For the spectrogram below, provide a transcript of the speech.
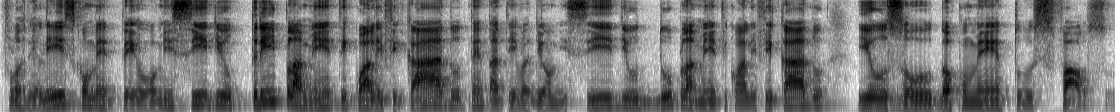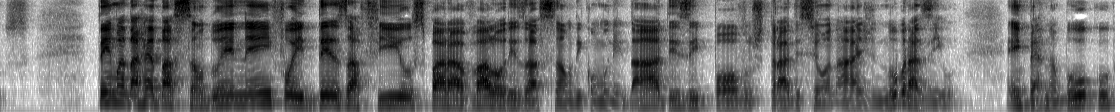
Flor de Lis cometeu homicídio triplamente qualificado, tentativa de homicídio duplamente qualificado e usou documentos falsos. Tema da redação do Enem foi Desafios para a valorização de comunidades e povos tradicionais no Brasil. Em Pernambuco,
